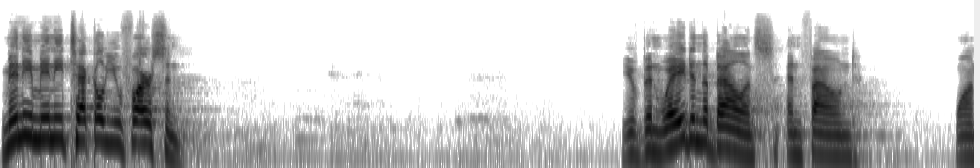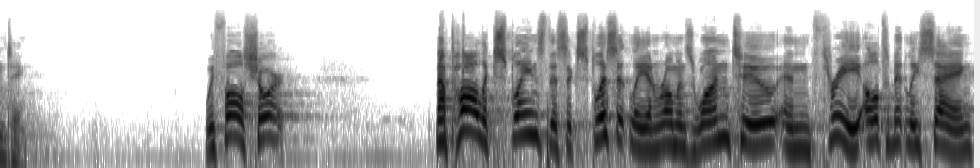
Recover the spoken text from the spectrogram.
Mene, mene tekel upharsin. You've been weighed in the balance and found wanting. We fall short. Now, Paul explains this explicitly in Romans 1, 2, and 3, ultimately saying,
